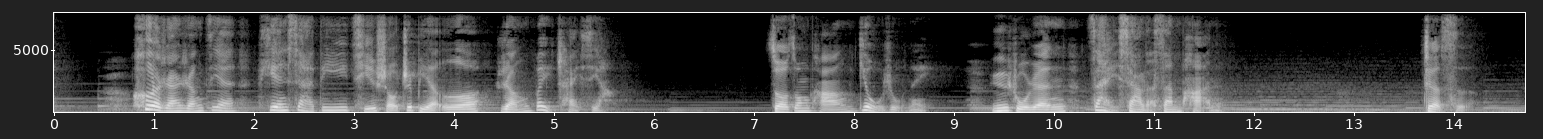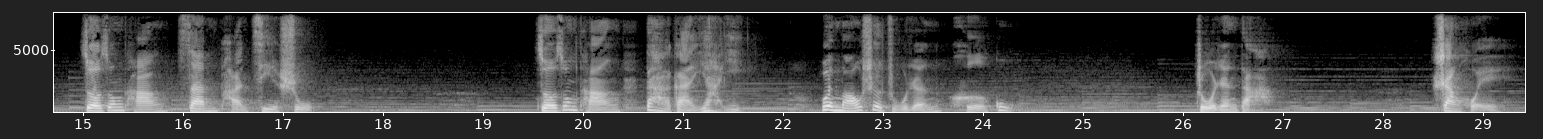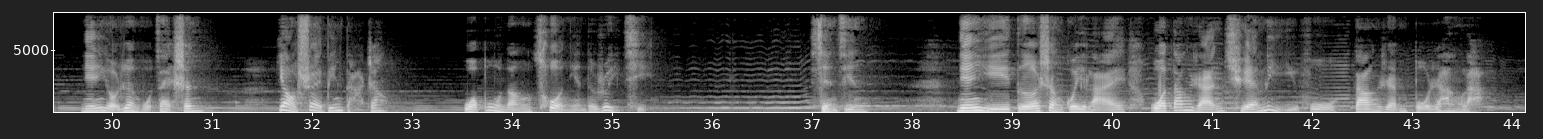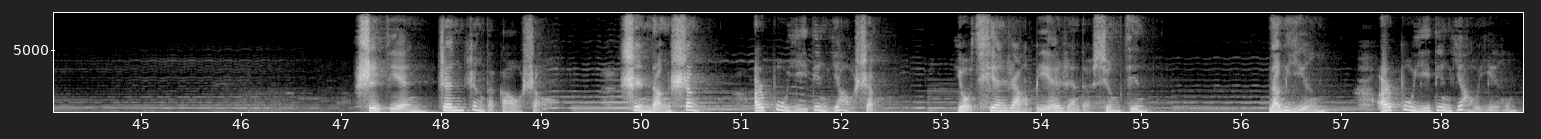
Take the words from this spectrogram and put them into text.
赫然仍见“天下第一棋手”之匾额仍未拆下。左宗棠又入内，与主人再下了三盘。这次，左宗棠三盘皆输。左宗棠大感讶异，问茅舍主人何故。主人答：“上回您有任务在身，要率兵打仗，我不能挫您的锐气。现今您已得胜归来，我当然全力以赴，当仁不让了。世间真正的高手。”是能胜，而不一定要胜；有谦让别人的胸襟，能赢，而不一定要赢；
